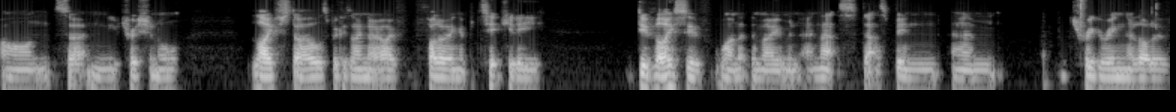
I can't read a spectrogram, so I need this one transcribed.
on certain nutritional lifestyles, because I know I'm following a particularly divisive one at the moment, and that's that's been um, triggering a lot of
